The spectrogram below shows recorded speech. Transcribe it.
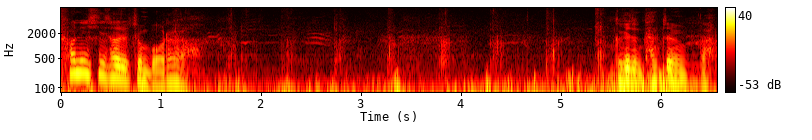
편의시설이 좀 멀어요. 그게 좀 단점입니다.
